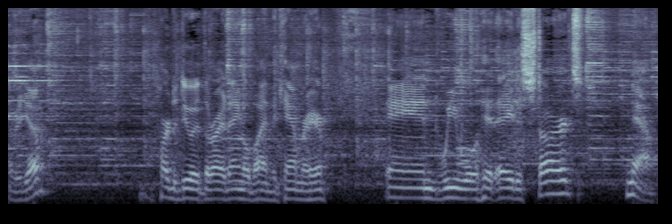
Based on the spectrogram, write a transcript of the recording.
There we go. Hard to do it at the right angle behind the camera here. And we will hit A to start. Now,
